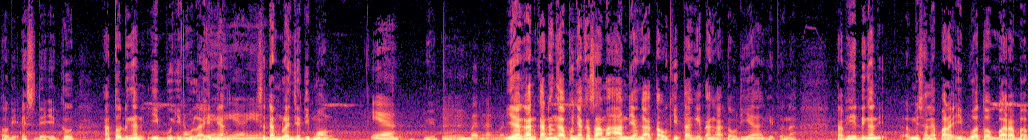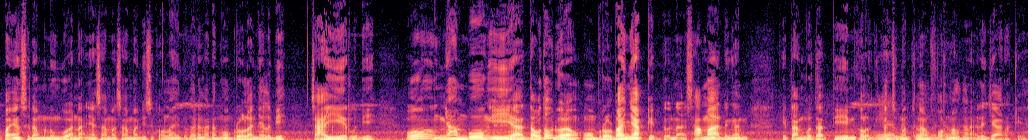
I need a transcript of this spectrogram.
atau di SD itu atau dengan ibu-ibu okay, lain yang iya, iya. sedang belanja di mall? Iya. Gitu. Mm benar, benar. iya kan? Karena nggak punya kesamaan dia nggak tahu kita kita nggak tahu dia gitu. Nah tapi dengan e, misalnya para ibu atau para bapak yang sedang menunggu anaknya sama-sama di sekolah itu kadang-kadang ngobrolannya lebih cair lebih oh nyambung. Iya tahu-tahu udah ngobrol banyak gitu. Nah sama dengan kita anggota tim kalau kita iya, cuma betul, kenal betul. formal kan ada jarak ya.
